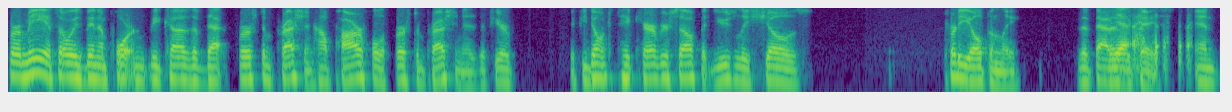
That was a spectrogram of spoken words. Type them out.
for me, it's always been important because of that first impression, how powerful a first impression is. If you're, if you don't take care of yourself, it usually shows pretty openly that that is yeah. the case. and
